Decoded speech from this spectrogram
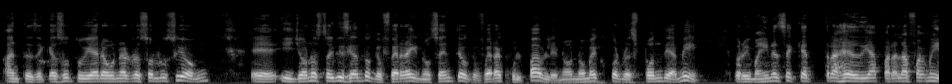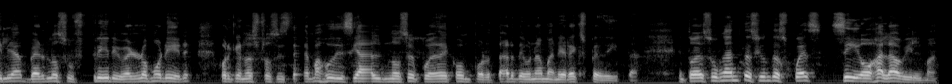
antes de que eso tuviera una resolución eh, y yo no estoy diciendo que fuera inocente o que fuera culpable, no, no me corresponde a mí. Pero imagínense qué tragedia para la familia verlo sufrir y verlo morir, porque nuestro sistema judicial no se puede comportar de una manera expedita. Entonces, un antes y un después, sí, ojalá Vilma,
